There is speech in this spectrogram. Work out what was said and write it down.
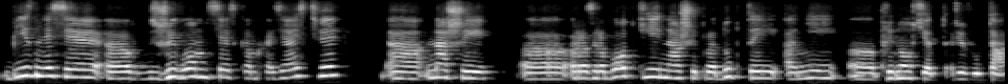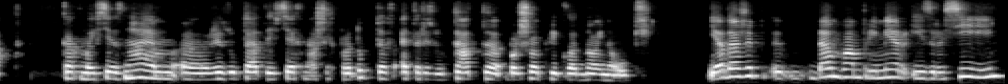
бизнесе, э, в живом сельском хозяйстве э, наши разработки, наши продукты, они приносят результат. Как мы все знаем, результаты всех наших продуктов — это результат большой прикладной науки. Я даже дам вам пример из России.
